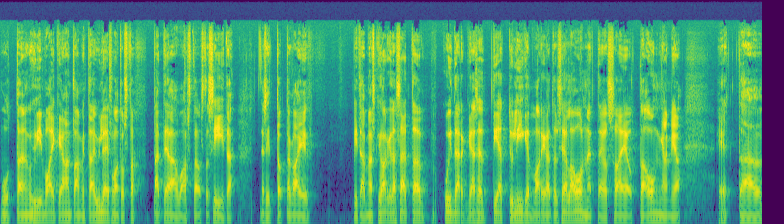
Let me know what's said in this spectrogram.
mutta on hyvin vaikea antaa mitään yleisluontoista pätevää vastausta siitä. Ja sitten totta kai pitää myöskin harkita se, että kuinka tärkeä se tietty liikevariaatio siellä on, että jos saa aiheuttaa ongelmia, että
